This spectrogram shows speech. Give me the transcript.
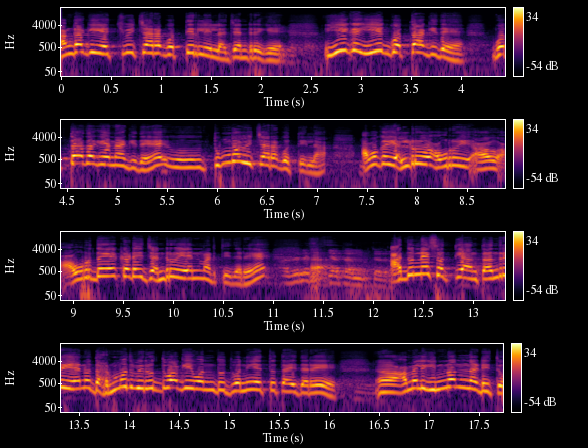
ಹಂಗಾಗಿ ಹೆಚ್ಚು ವಿಚಾರ ಗೊತ್ತಿರಲಿಲ್ಲ ಜನರಿಗೆ. ಈಗ ಈಗ ಗೊತ್ತಾಗಿದೆ. ಗೊತ್ತಾದಾಗ ಏನಾಗಿದೆ ತುಂಬ ವಿಚಾರ ಗೊತ್ತಿಲ್ಲ. ಅವಾಗ ಎಲ್ಲರೂ ಅವರು ಅವ್ರದೇ ಕಡೆ ಜನರು ಏನು ಮಾಡ್ತಿದ್ದಾರೆ ಅದನ್ನೇ ಸತ್ಯ ಅಂತ ಅಂದರೆ ಏನು ಧರ್ಮದ ವಿರುದ್ಧವಾಗಿ ಒಂದು ಧ್ವನಿ ಎತ್ತುತ್ತಾ ಇದ್ದಾರೆ. ಆಮೇಲೆ ಇನ್ನೊಂದು ನಡೀತು.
